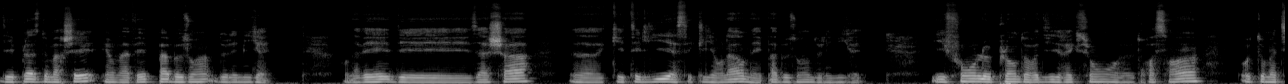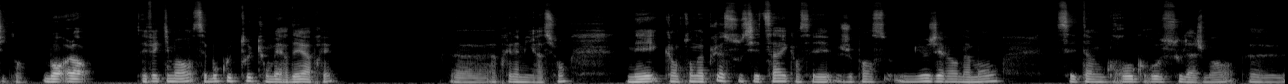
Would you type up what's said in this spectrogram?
des places de marché et on n'avait pas besoin de les migrer. On avait des achats euh, qui étaient liés à ces clients-là, on n'avait pas besoin de les migrer. Ils font le plan de redirection 301 euh, automatiquement. Bon, alors, effectivement, c'est beaucoup de trucs qui ont merdé après. Euh, après la migration. Mais quand on n'a plus à se soucier de ça et quand c'est, je pense, mieux géré en amont, c'est un gros gros soulagement euh,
